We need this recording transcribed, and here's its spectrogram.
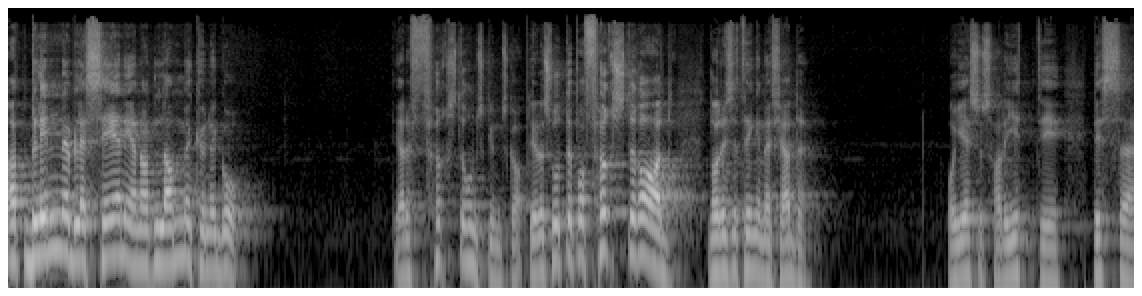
at blinde ble seende igjen, og at lamme kunne gå. De hadde førstehåndskunnskap. De hadde sittet på første rad når disse tingene skjedde. Og Jesus hadde gitt dem disse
